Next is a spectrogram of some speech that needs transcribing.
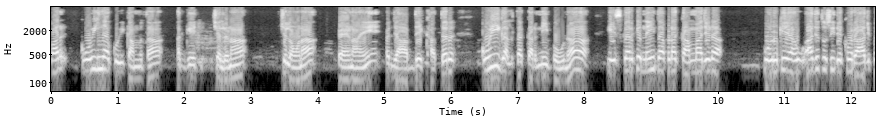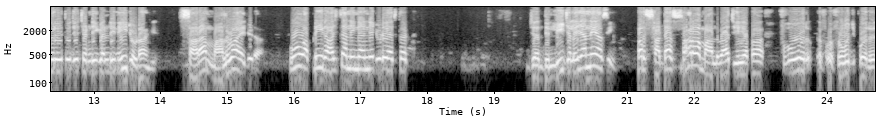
ਪਰ ਕੋਈ ਨਾ ਕੋਈ ਕੰਮ ਤਾਂ ਅੱਗੇ ਚੱਲਣਾ, ਚਲਾਉਣਾ ਪੈਣਾ ਏ ਪੰਜਾਬ ਦੇ ਖਾਤਰ। ਕੋਈ ਗੱਲ ਤਾਂ ਕਰਨੀ ਪਊ ਨਾ। ਇਸ ਕਰਕੇ ਨਹੀਂ ਤਾਂ ਆਪਣਾ ਕੰਮ ਆ ਜਿਹੜਾ ਉਹ ਰੁਕਿਆ ਹੋਊ ਅੱਜ ਤੁਸੀਂ ਦੇਖੋ ਰਾਜਪੁਰੇ ਤੋਂ ਜੇ ਚੰਡੀਗੜ੍ਹ ਲਈ ਨਹੀਂ ਜੋੜਾਂਗੇ, ਸਾਰਾ ਮਾਲਵਾ ਹੈ ਜਿਹੜਾ। ਉਹ ਆਪਣੀ ਰਾਜਧਾਨੀ ਨਾਲ ਨਹੀਂ ਜੁੜੇ ਅੱਜ ਤੱਕ। ਜਾਂ ਦਿੱਲੀ ਚਲੇ ਜਾਂਦੇ ਹਾਂ ਅਸੀਂ, ਪਰ ਸਾਡਾ ਸਾਰਾ ਮਾਲਵਾ ਜੇ ਆਪਾਂ ਫੋਰ ਫਿਰੋਜ਼ਪੁਰ,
